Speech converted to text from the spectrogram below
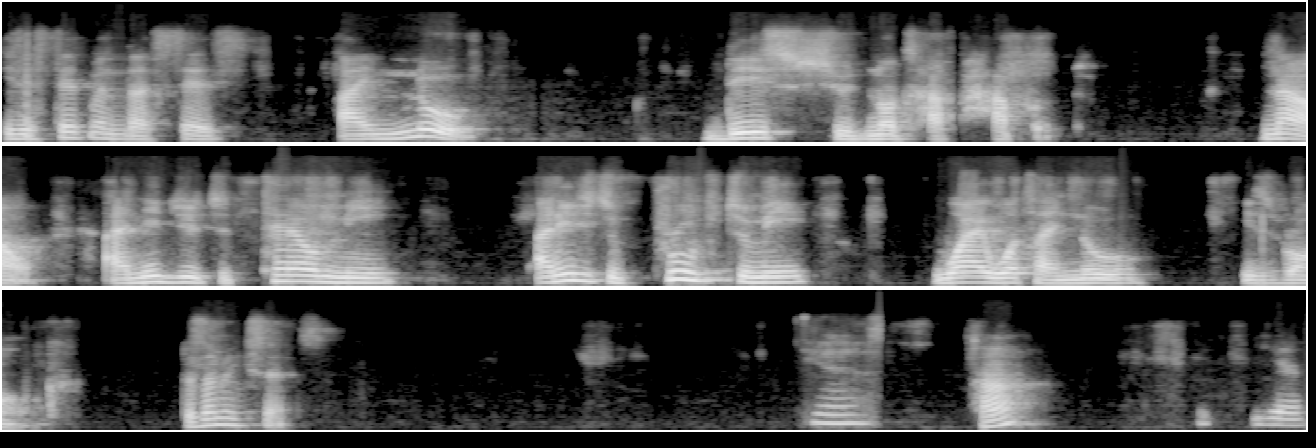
It's a statement that says, I know this should not have happened. Now, I need you to tell me, I need you to prove to me why what I know is wrong. Does that make sense? Yes. Huh? Yes.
